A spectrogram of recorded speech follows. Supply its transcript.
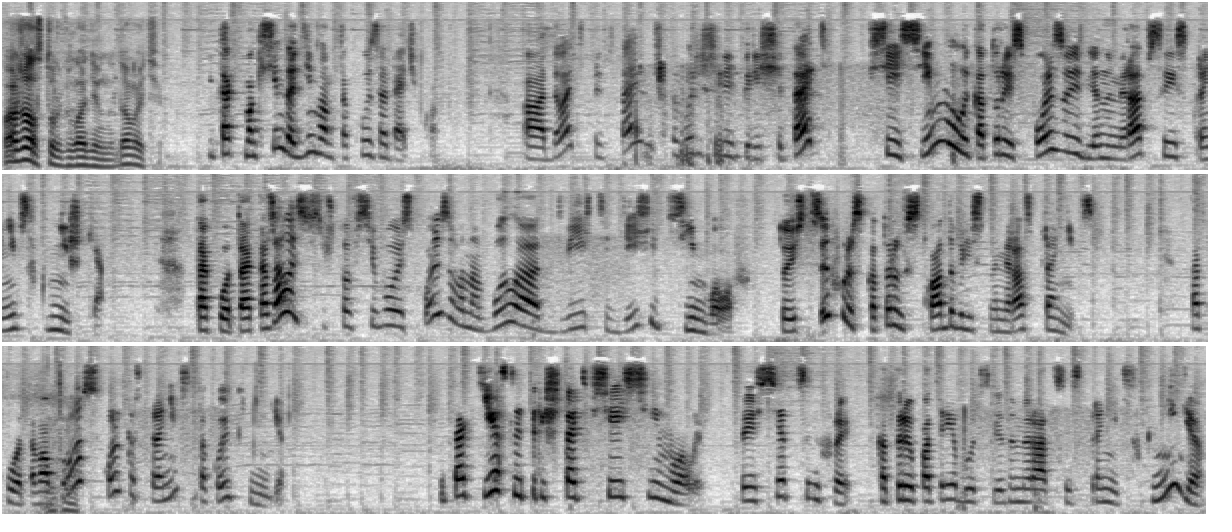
Пожалуйста, Ольга Владимировна, давайте. Итак, Максим, дадим вам такую задачку. А, давайте представим, что вы решили пересчитать все символы, которые использовались для нумерации страниц в книжке. Так вот, оказалось, что всего использовано было 210 символов, то есть цифры, из которых складывались номера страниц. Так вот, а вопрос, сколько страниц в такой книге? Итак, если пересчитать все символы, то есть все цифры, которые потребуются для нумерации страниц в книге,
